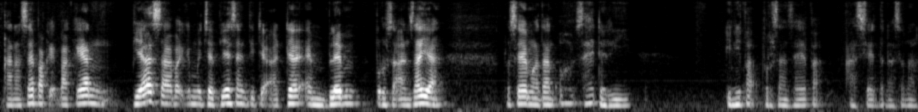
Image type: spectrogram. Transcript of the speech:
Karena saya pakai pakaian biasa pakai meja biasa yang tidak ada emblem perusahaan saya. Terus saya mengatakan oh saya dari ini pak perusahaan saya pak Asia Internasional.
